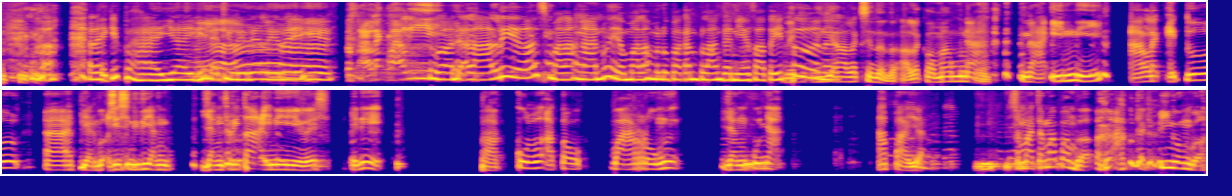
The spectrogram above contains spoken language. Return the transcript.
Wah, lagi bahaya ini nek dilirik-lirik iki. Terus Alek lali. Wah, ndak lali ya, malah nganu ya, malah melupakan pelanggan yang satu itu. Niki, niki Nah, Alex itu tuh. Alex komang belum? Nah, nah ini Alek itu eh, biar Mbok sih sendiri yang yang cerita ini, wes. Ini bakul atau warung yang punya apa ya? Semacam apa, Mbak? Aku jadi bingung, Mbak.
